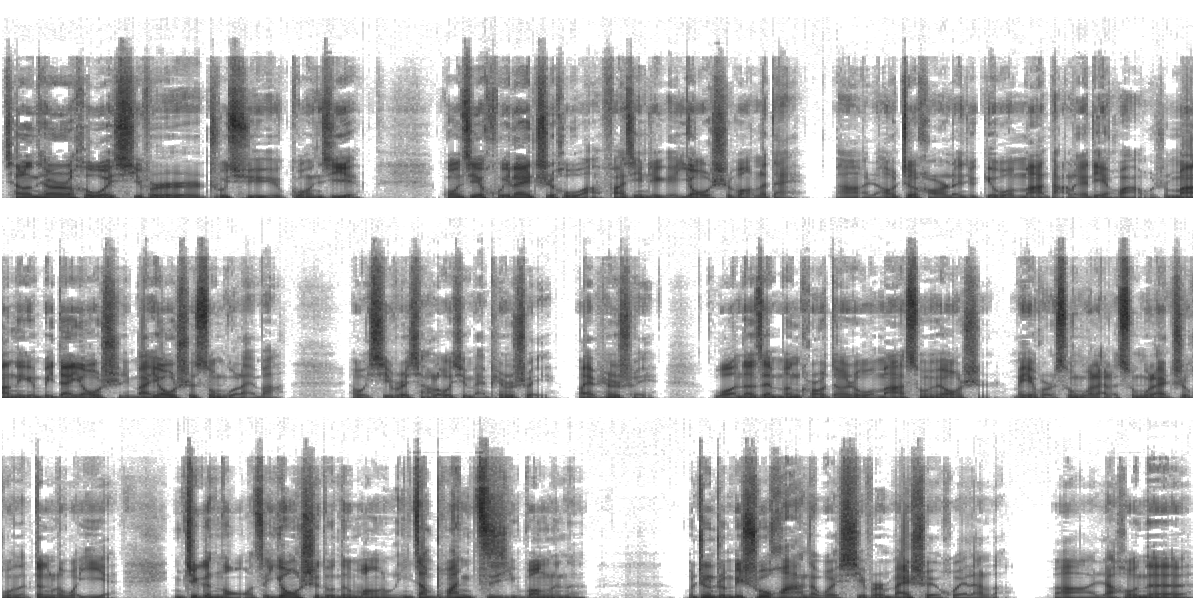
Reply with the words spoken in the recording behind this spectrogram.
前两天和我媳妇儿出去逛街，逛街回来之后啊，发现这个钥匙忘了带啊，然后正好呢就给我妈打了个电话，我说妈，那个没带钥匙，你把钥匙送过来吧。我媳妇儿下楼去买瓶水，买瓶水，我呢在门口等着我妈送钥匙，没一会儿送过来了，送过来之后呢，瞪了我一眼，你这个脑子钥匙都能忘了，你咋不把你自己忘了呢？我正准备说话呢，我媳妇儿买水回来了啊，然后呢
